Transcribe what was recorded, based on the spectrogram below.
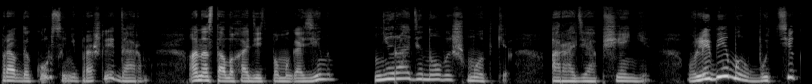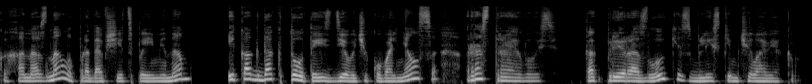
Правда, курсы не прошли даром. Она стала ходить по магазинам не ради новой шмотки, а ради общения. В любимых бутиках она знала продавщиц по именам, и когда кто-то из девочек увольнялся, расстраивалась, как при разлуке с близким человеком.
